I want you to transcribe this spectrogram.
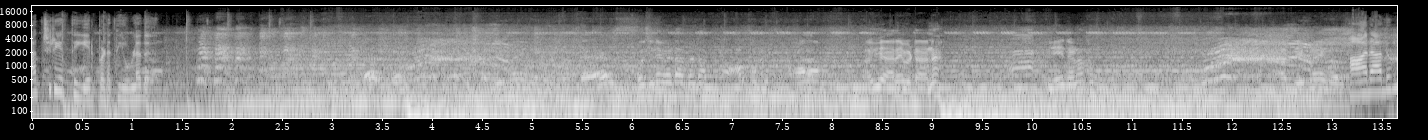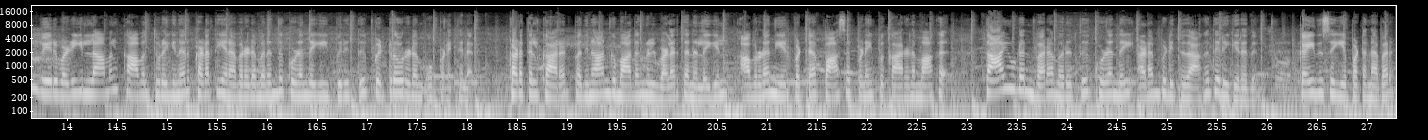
ஆச்சரியத்தை ஏற்படுத்தியுள்ளது. कुछ नहीं बेटा बेटा आराम से अभी आ रहे हैं बेटा है ना यही रहना तुम आप देखना है इधर ஆனாலும் வேறு வழியில்லாமல் காவல்துறையினர் கடத்திய நபரிடமிருந்து குழந்தையை பிரித்து பெற்றோரிடம் ஒப்படைத்தனர் கடத்தல்காரர் பதினான்கு மாதங்கள் வளர்த்த நிலையில் அவருடன் ஏற்பட்ட பாசப்பிணைப்பு காரணமாக தாயுடன் வர மறுத்து குழந்தை அடம்பிடித்ததாக தெரிகிறது கைது செய்யப்பட்ட நபர்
